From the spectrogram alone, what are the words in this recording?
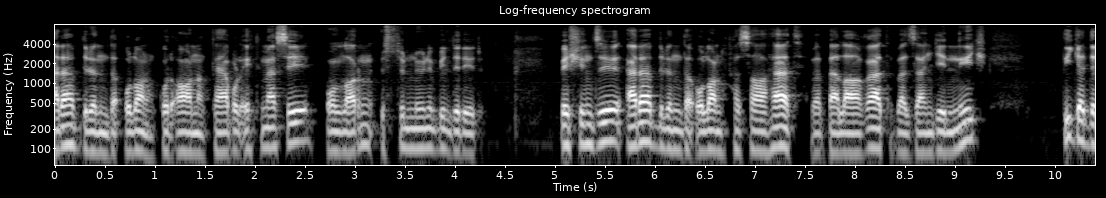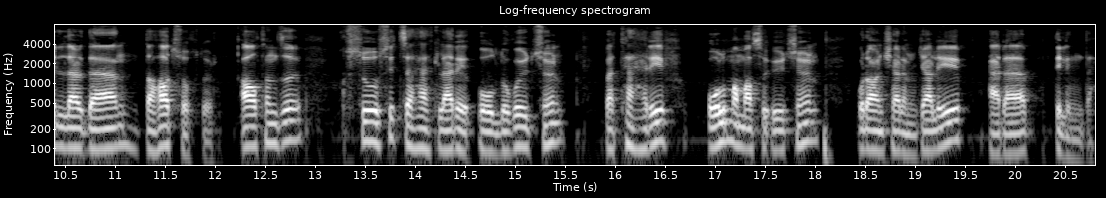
ərəb dilində olan Qur'anı qəbul etməsi onların üstünlüyünü bildirir. Beşinci, ərəb dilində olan fəsahət və bəlağət və zənginlik digər dillərdən daha çoxdur. Altıncı, xüsusi cəhətləri olduğu üçün və təhrif olmaması üçün Quran-Kərim gəlib ərəb dilində.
